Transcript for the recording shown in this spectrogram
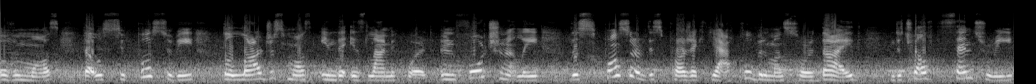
of a mosque that was supposed to be the largest mosque in the Islamic world. Unfortunately, the sponsor of this project, Yaqub al-Mansur, died in the 12th century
